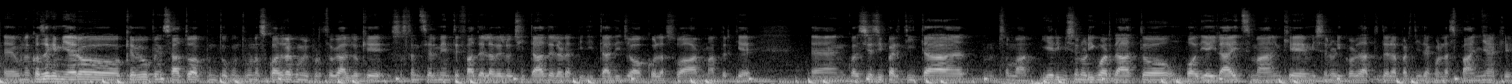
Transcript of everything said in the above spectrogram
è una cosa che ero che avevo pensato appunto contro una squadra come il Portogallo che sostanzialmente fa della velocità, della rapidità di gioco la sua arma, perché eh, in qualsiasi partita, insomma, ieri mi sono riguardato un po' di highlights, ma anche mi sono ricordato della partita con la Spagna che,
